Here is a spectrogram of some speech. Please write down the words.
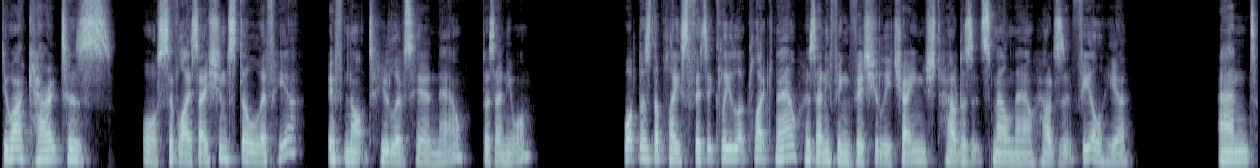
Do our characters or civilization still live here? If not, who lives here now? Does anyone? What does the place physically look like now? Has anything visually changed? How does it smell now? How does it feel here? And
